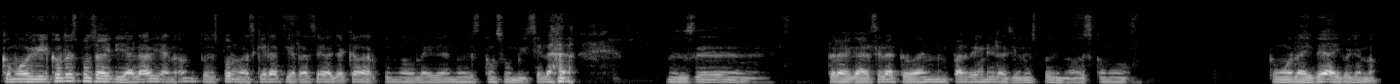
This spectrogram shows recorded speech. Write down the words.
como vivir con responsabilidad la vida, ¿no? Entonces, por más que la tierra se vaya a acabar, pues no, la idea no es consumírsela, no es eh, tragársela toda en un par de generaciones, pues no es como, como la idea, digo yo, ¿no?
